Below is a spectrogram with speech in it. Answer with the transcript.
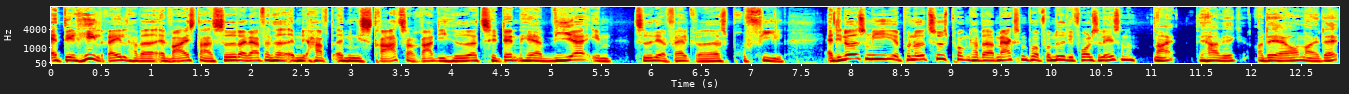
at det helt reelt har været Advice, der har siddet der i hvert fald havde haft administratorrettigheder til den her via en tidligere Falkreders profil. Er det noget, som I øh, på noget tidspunkt har været opmærksom på at formidle i forhold til læserne? Nej, det har vi ikke, og det er over mig i dag.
